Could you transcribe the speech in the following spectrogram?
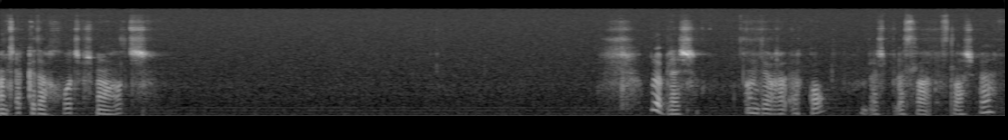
غنتاكد اخوت باش ما ولا بلاش غندير غير ايكو بلاش بلا سلاش أو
